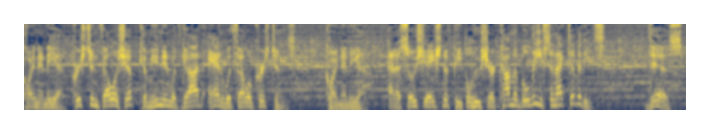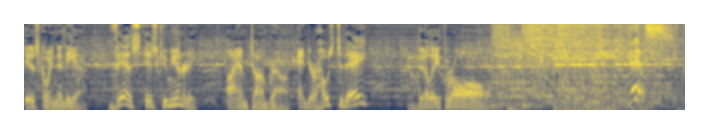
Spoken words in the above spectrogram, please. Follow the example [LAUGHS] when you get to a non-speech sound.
Koinonia, Christian fellowship, communion with God and with fellow Christians. Koinonia, an association of people who share common beliefs and activities. This is Koinonia. This is community. I am Tom Brown, and your host today, Billy Thrall. Yes!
